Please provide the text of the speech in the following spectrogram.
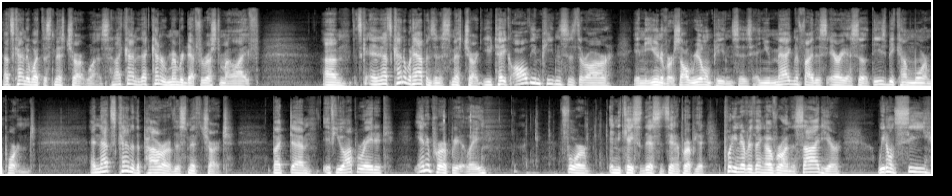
that's kind of what the Smith chart was. And I kind of that kind of remembered that for the rest of my life. Um, and that's kind of what happens in a Smith chart. You take all the impedances there are in the universe, all real impedances, and you magnify this area so that these become more important. And that's kind of the power of the Smith chart. But um, if you operate it inappropriately for in the case of this, it's inappropriate. Putting everything over on the side here, we don't see,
